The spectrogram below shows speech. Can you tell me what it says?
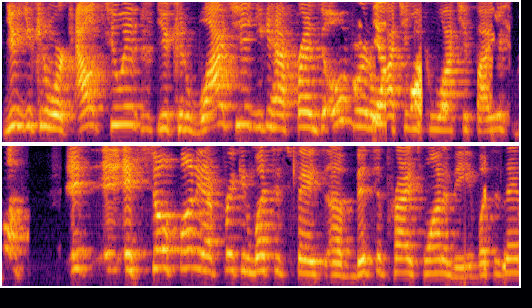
you you can work out to it. You can watch it. You can have friends over and watch it. You can watch it by yourself. It, it, it's so funny that freaking what's his face, uh, Vincent Price wannabe. What's his name?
